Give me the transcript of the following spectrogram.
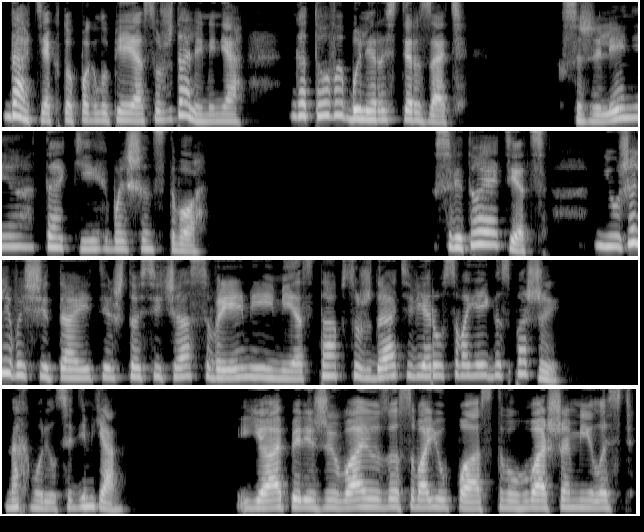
Да, те, кто поглупее осуждали меня, готовы были растерзать. К сожалению, таких большинство. Святой Отец, неужели вы считаете, что сейчас время и место обсуждать веру своей госпожи? Нахмурился Демьян. «Я переживаю за свою паству, ваша милость»,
